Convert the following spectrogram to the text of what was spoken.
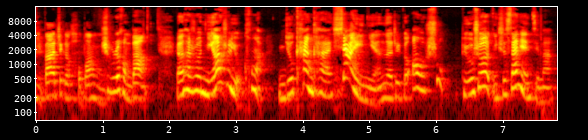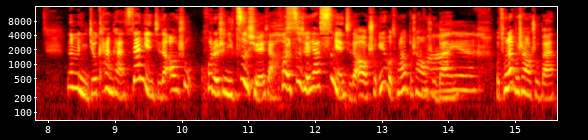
你爸这个好棒哦！是不是很棒？”然后他说：“你要是有空啊，你就看看下一年的这个奥数，比如说你是三年级嘛，那么你就看看三年级的奥数，或者是你自学一下，或者自学一下四年级的奥数，因为我从来不上奥数班。”我从来不上奥数班，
